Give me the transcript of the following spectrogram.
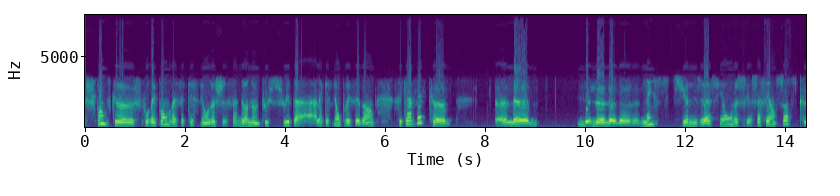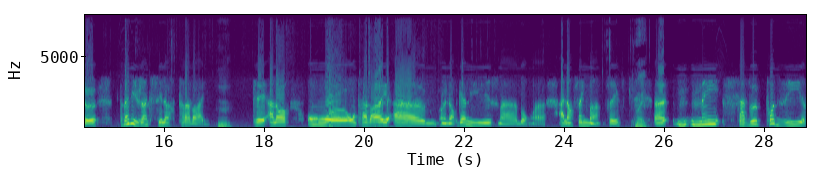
je pense que pour répondre à cette question-là, ça donne un peu suite à, à la question précédente. C'est qu'avec euh, euh, le le- le- le- l'institutionnalisation, ça- fait en sorte que ben des gens que c'est leur travail. Hmm. Alors, on, euh, on travaille à euh, un organisme, à, bon, à, à l'enseignement, tu sais. Oui. Euh, mais ça veut pas dire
